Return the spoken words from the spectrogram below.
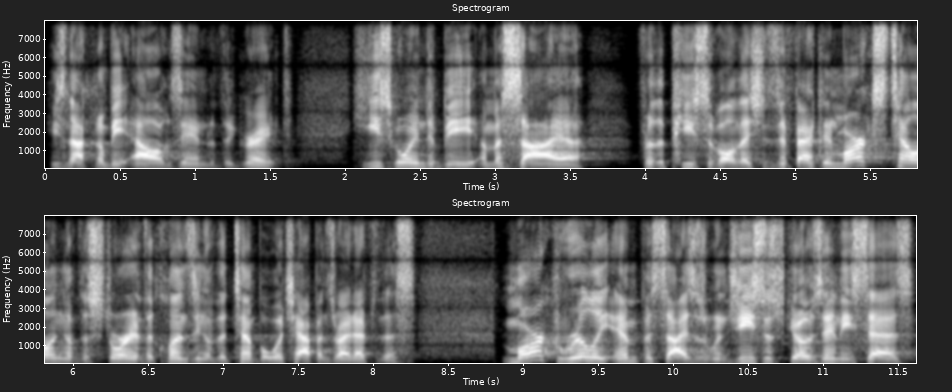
He's not going to be Alexander the Great. He's going to be a Messiah for the peace of all nations. In fact, in Mark's telling of the story of the cleansing of the temple, which happens right after this, Mark really emphasizes when Jesus goes in, he says,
